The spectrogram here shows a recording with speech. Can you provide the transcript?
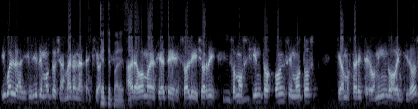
igual las 17 motos llamaron la atención. ¿Qué te parece? Ahora vamos, fíjate, Soli y Jordi, somos 111 motos que vamos a estar este domingo 22,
